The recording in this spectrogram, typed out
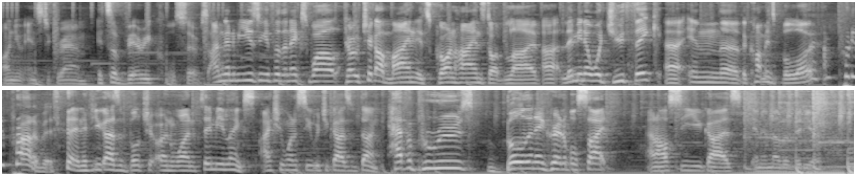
on your Instagram. It's a very cool service. I'm gonna be using it for the next while. Go check out mine. It's granthinds.live. Uh, let me know what you think uh, in the, the comments below. I'm pretty proud of it. and if you guys have built your own one, send me links. I actually want to see what you guys have done. Have a peruse, build an incredible site, and I'll see you guys in another video.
